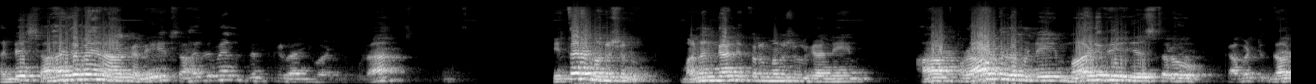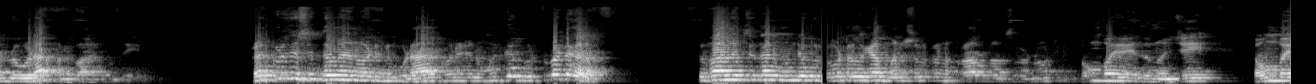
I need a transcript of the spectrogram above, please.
అంటే సహజమైన ఆకలి సహజమైన దృప్తికి లాంటి వాటిని కూడా ఇతర మనుషులు మనం కానీ ఇతర మనుషులు కానీ ఆ ప్రాబ్లంని మాడిఫై చేస్తారు. కాబట్టి దాంట్లో కూడా మన భాగం ఉంది. ప్రకృతి సిద్ధమైన వాటిని కూడా కొన్నిటిని ముందే గుర్తుపట్టగలం. తుఫాన్ వచ్చే దాని ముందే టోటల్గా మనుషులకున్న ప్రాబ్లమ్స్ నూటికి తొంభై ఐదు నుంచి తొంభై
